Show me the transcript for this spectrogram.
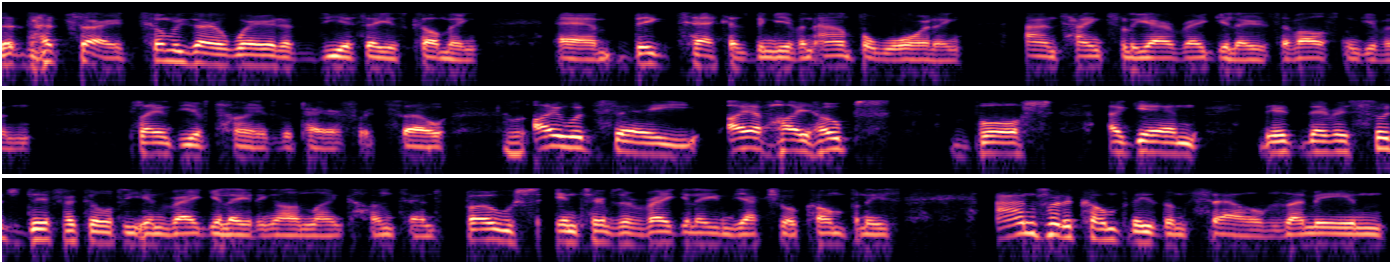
that, that, sorry, companies are aware that the DSA is coming. Um, big tech has been given ample warning, and thankfully, our regulators have also been given plenty of time to prepare for it. So, well, I would say I have high hopes, but again, there, there is such difficulty in regulating online content, both in terms of regulating the actual companies and for the companies themselves. I mean,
